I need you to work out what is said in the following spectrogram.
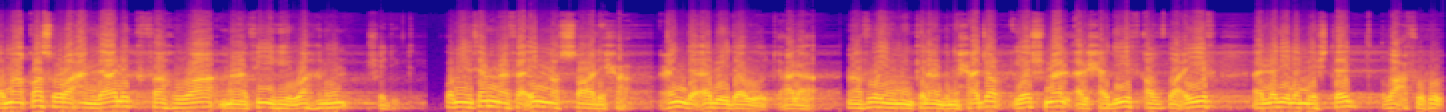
وما قصر عن ذلك فهو ما فيه وهن شديد. ومن ثم فإن الصالح عند أبي داود على ما فهم من كلام ابن حجر يشمل الحديث الضعيف الذي لم يشتد ضعفه.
